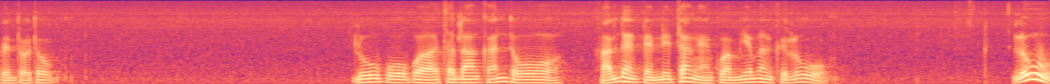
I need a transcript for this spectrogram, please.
เป็นตัวทุกรูปูปะทลังขันโทขันนั่นเป็นในตั้งแห่งความเยี่ยมมันคือลูกลูก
